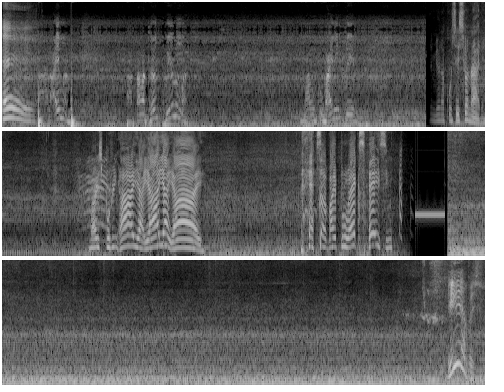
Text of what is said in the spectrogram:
Ei. Caralho, mano. Ah, tava tranquilo, mano. O maluco vai me freia. mil na concessionária. Mas por fim. Ai, ai, ai, ai, ai. Essa vai pro X Racing. Ih, rapaz.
